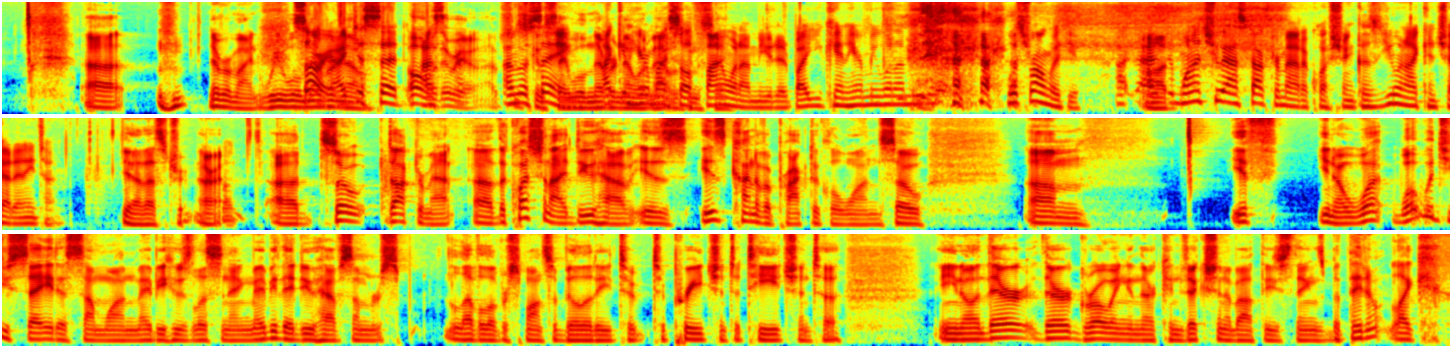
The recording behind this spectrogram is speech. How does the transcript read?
uh, never mind. We will. Sorry, I just said. Oh, I, there we go. I was I was going to saying, say we'll never I can know hear myself fine say. when I'm muted, but you can't hear me when I'm muted. What's wrong with you? I, I, why don't you ask Dr. Matt a question? Because you and I can chat anytime. Yeah, that's true. All right. Uh, so, Dr. Matt, uh, the question I do have is is kind of a practical one. So, um, if you know what what would you say to someone maybe who's listening? Maybe they do have some res- level of responsibility to to preach and to teach and to you know they're they're growing in their conviction about these things, but they don't like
